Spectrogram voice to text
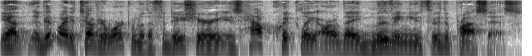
Yeah, a good way to tell if you're working with a fiduciary is how quickly are they moving you through the process.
